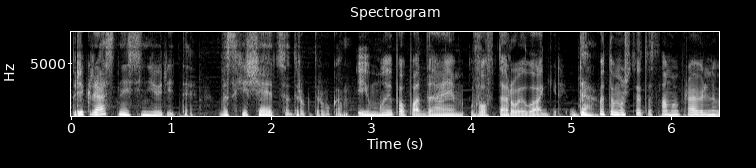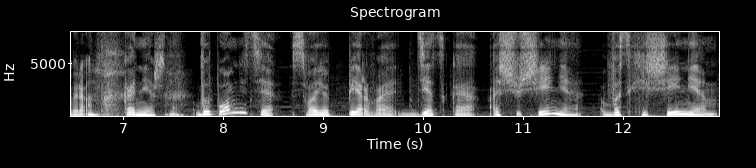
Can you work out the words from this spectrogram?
прекрасные сеньориты восхищаются друг другом. И мы попадаем во второй лагерь. Да, Потому что это самый правильный вариант. конечно. Вы помните свое первое детское ощущение восхищением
